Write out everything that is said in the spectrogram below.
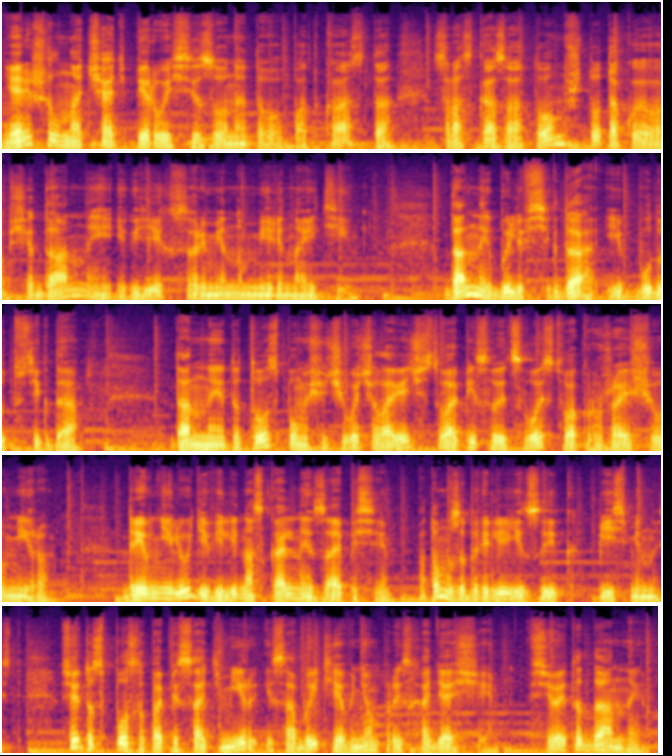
Я решил начать первый сезон этого подкаста с рассказа о том, что такое вообще данные и где их в современном мире найти. Данные были всегда и будут всегда. Данные это то, с помощью чего человечество описывает свойства окружающего мира. Древние люди вели наскальные записи, потом изобрели язык, письменность. Все это способ описать мир и события в нем происходящие. Все это данные –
